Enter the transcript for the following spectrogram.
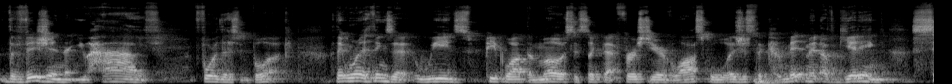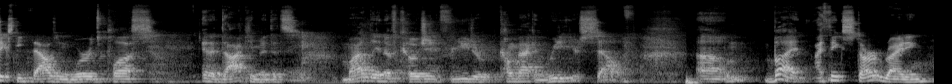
the vision that you have for this book. I think one of the things that weeds people out the most, it's like that first year of law school, is just the commitment of getting 60,000 words plus in a document that's mildly enough cogent for you to come back and read it yourself. Um, but I think start writing,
